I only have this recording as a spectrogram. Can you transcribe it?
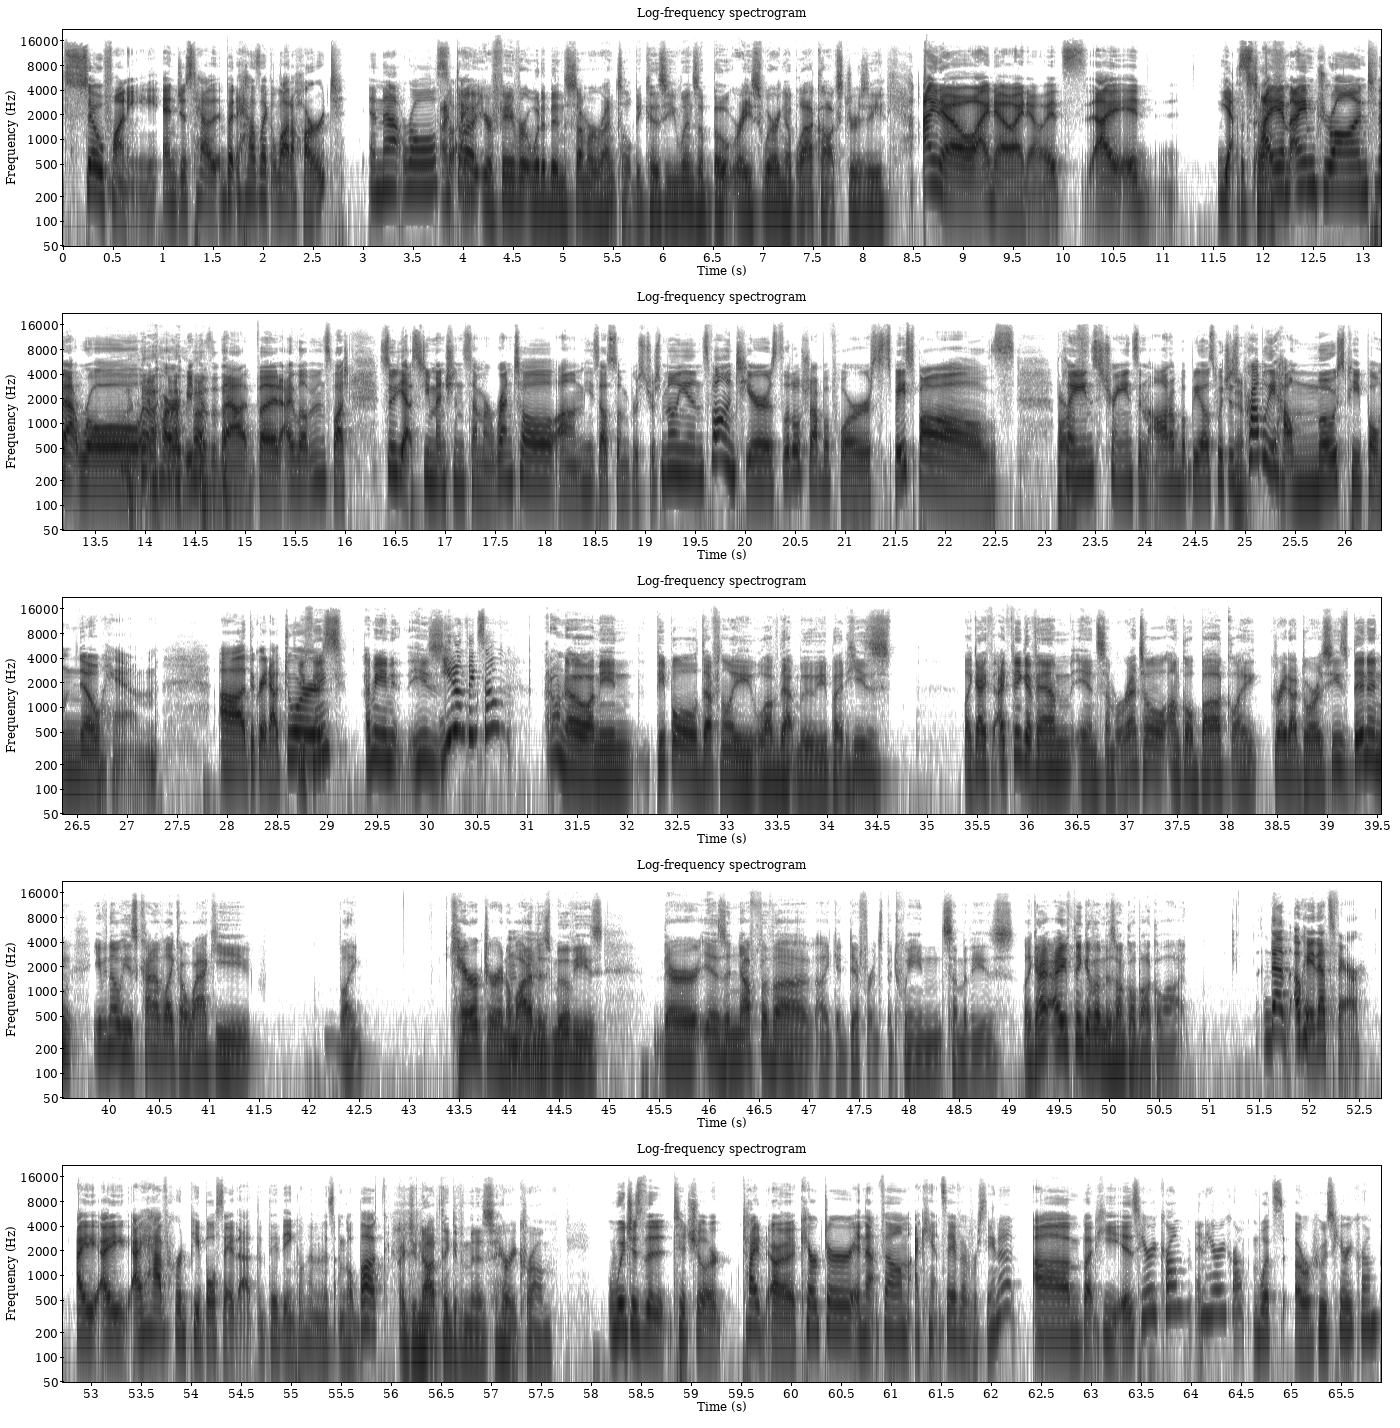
so funny and just has, but has like a lot of heart in that role. So I thought your favorite would have been Summer Rental because he wins a boat race wearing a Blackhawks jersey. I know, I know, I know. It's I it yes. I am I am drawn to that role in part because of that, but I love him in Splash. So yes, you mentioned Summer Rental. Um he's also in Brewster's Millions, Volunteers, Little Shop of Horrors, Spaceballs, Planes, Trains and Automobiles, which is probably how most people know him. Uh The Great You Outdoors. think? I mean, he's. You don't think so? I don't know. I mean, people definitely love that movie, but he's like I, I think of him in Summer Rental, Uncle Buck, like Great Outdoors. He's been in, even though he's kind of like a wacky, like character in a lot of his movies. There is enough of a like a difference between some of these. Like I, I think of him as Uncle Buck a lot. That okay, that's fair. I, I I have heard people say that that they think of him as Uncle Buck. I do not think of him as Harry Crumb. which is the titular tit- uh, character in that film. I can't say I've ever seen it, um, but he is Harry Crumb and Harry Crumb. What's or who's Harry Crumb?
